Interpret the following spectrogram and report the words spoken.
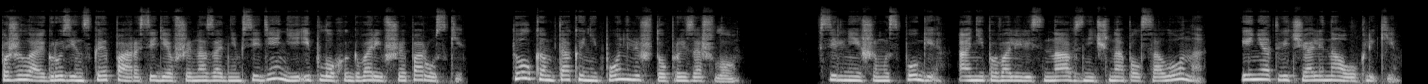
пожилая грузинская пара, сидевшая на заднем сиденье и плохо говорившая по-русски, толком так и не поняли, что произошло. В сильнейшем испуге они повалились навзничь на пол салона и не отвечали на оклики.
